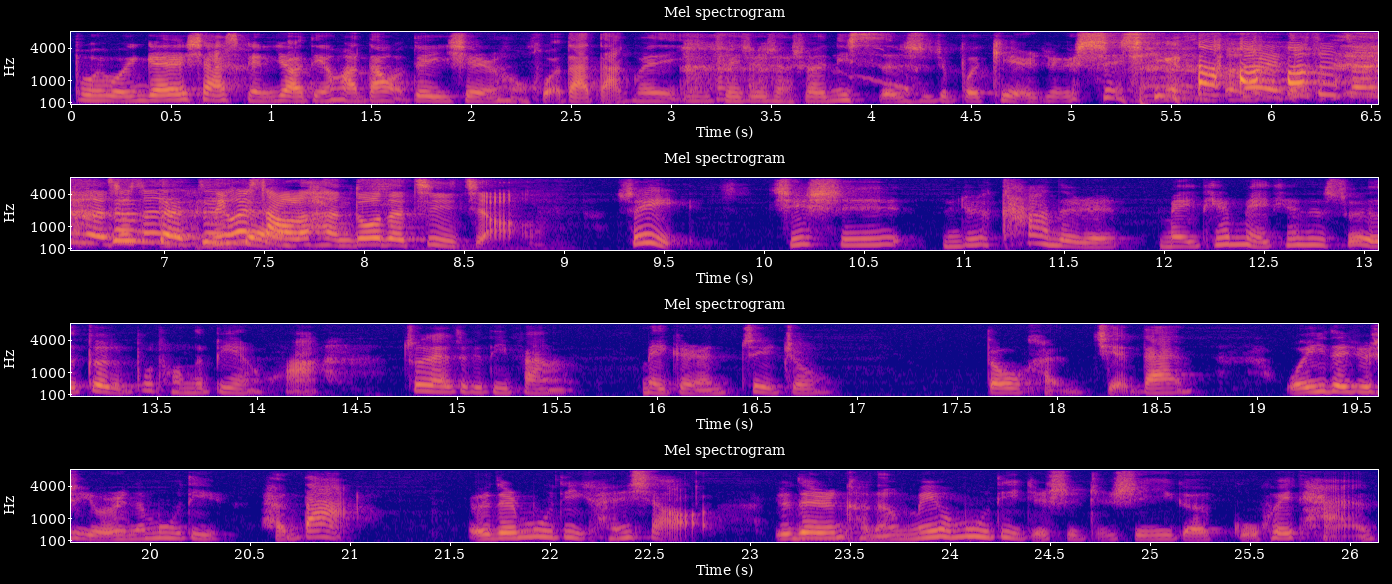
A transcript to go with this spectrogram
不，我应该下次跟你要电话。当我对一些人很火大，打过来一飞就想说，你死的时候就不会 care 这个事情。对，这是真的，真的就是你会少了很多的计较。所以其实你就是看的人，每天每天的所有的各种不同的变化，坐在这个地方，每个人最终都很简单，唯一的就是有人的目的很大，有的人目的很小，有的人可能没有目的，只是只是一个骨灰坛，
